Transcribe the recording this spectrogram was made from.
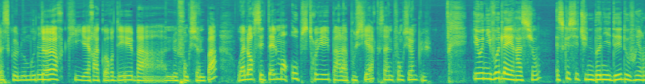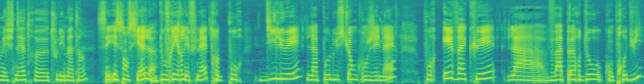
parce que le moteur mm. qui est raccordé bah, ne fonctionne pas, ou alors c'est tellement obstrué par la poussière que ça ne fonctionne plus. Et au niveau de l'aération est-ce que c'est une bonne idée d'ouvrir mes fenêtres euh, tous les matins? C'est essentiel d'ouvrir les fenêtres pour diluer la pollution qu'on génère, pour évacuer la vapeur d'eau qu'on produit.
